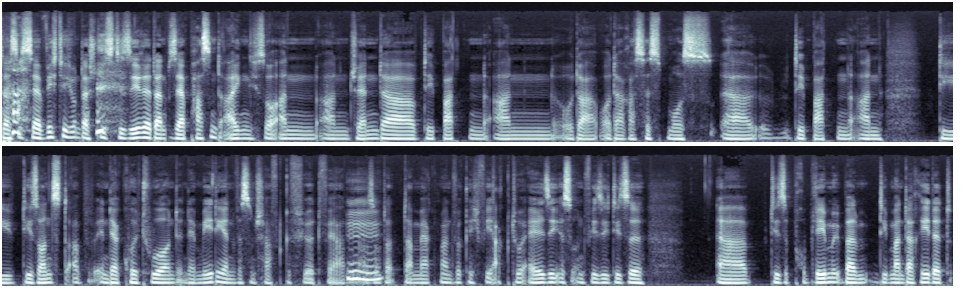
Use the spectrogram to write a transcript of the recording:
das ist sehr wichtig und da schließt die Serie dann sehr passend eigentlich so an, an Gender-Debatten an oder, oder Rassismus-Debatten äh, an die, die sonst in der Kultur und in der Medienwissenschaft geführt werden. Also mhm. Also da, da, merkt man wirklich, wie aktuell sie ist und wie sie diese, äh, diese Probleme, über die man da redet,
